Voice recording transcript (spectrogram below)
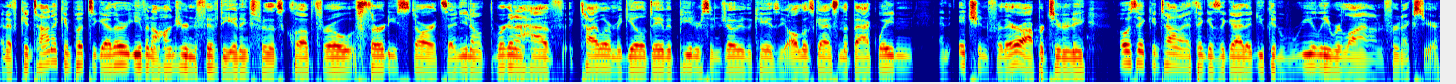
And if Quintana can put together even 150 innings for this club, throw 30 starts, and you know we're gonna have Tylor Megill, David Peterson, Joey Lucchesi, all those guys in the back waiting and itching for their opportunity. Jose Quintana, I think, is a guy that you can really rely on for next year.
